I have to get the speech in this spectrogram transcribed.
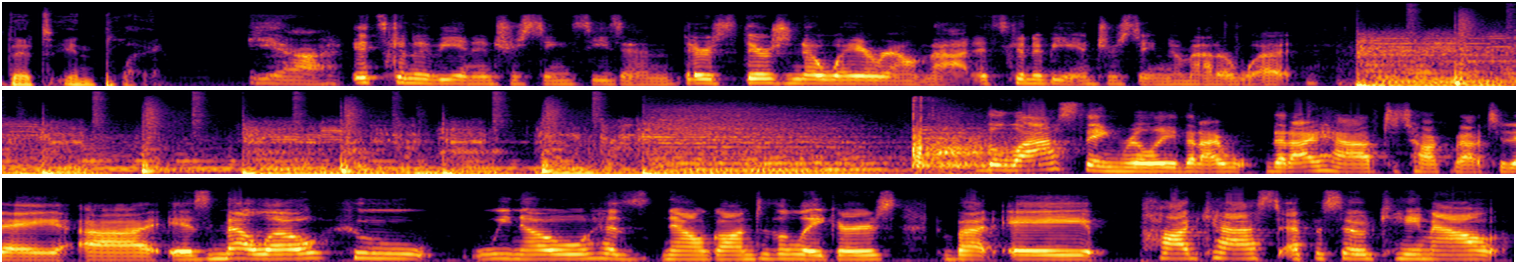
that's in play. Yeah, it's going to be an interesting season. There's there's no way around that. It's going to be interesting no matter what. The last thing really that I that I have to talk about today uh, is Melo, who we know has now gone to the Lakers, but a podcast episode came out.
